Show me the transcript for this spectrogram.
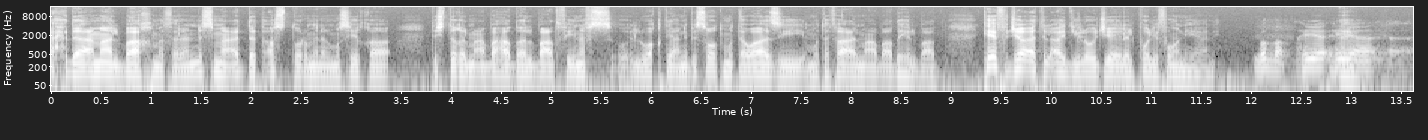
إحدى أعمال باخ مثلا. نسمع عدة أسطر من الموسيقى تشتغل مع بعضها البعض في نفس الوقت يعني بصوت متوازي متفاعل مع بعضه البعض. كيف جاءت الأيديولوجيا إلى ال polyphony يعني؟ بالضبط هي هي أي. آه،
